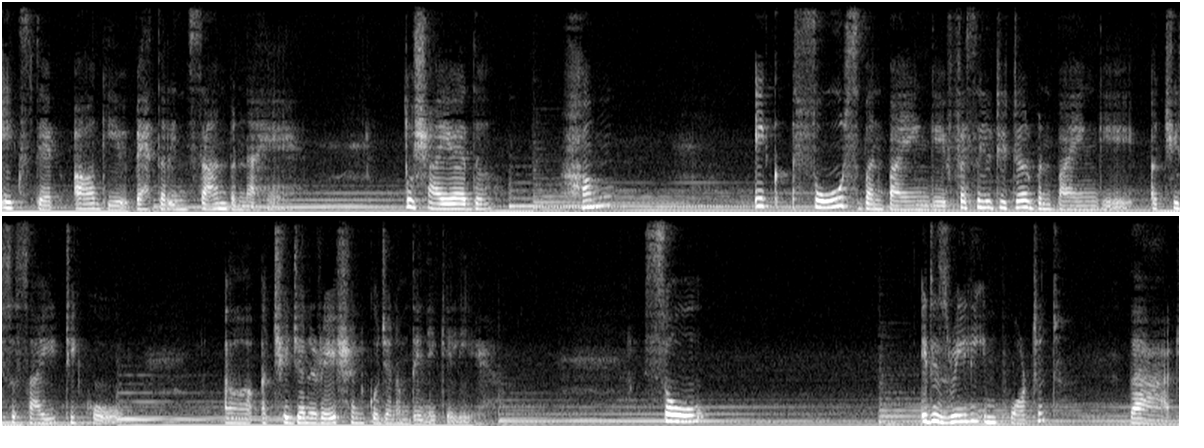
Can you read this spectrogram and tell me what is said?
एक स्टेप आगे बेहतर इंसान बनना है। तो शायद हम एक सोर्स बन पाएँगे फैसिलिटेटर बन पाएँगे अच्छी सोसाइटी को। अच्छे जनरेशन को जन्म देने के लिए सो so, it is really important that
